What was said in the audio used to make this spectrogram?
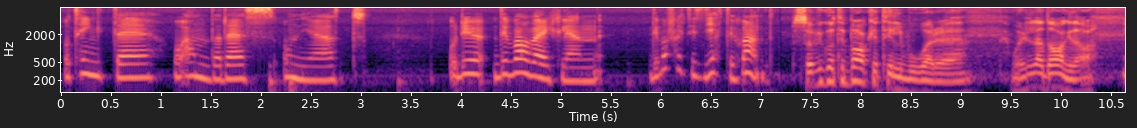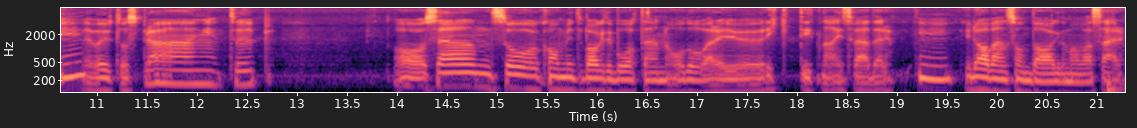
och tänkte och andades och njöt. Och det, det var verkligen, det var faktiskt jätteskönt. Så vi går tillbaka till vår, eh, vår lilla dag idag. Mm. Vi var ute och sprang, typ. Och sen så kom vi tillbaka till båten och då var det ju riktigt nice väder. Mm. Idag var en sån dag där man var så här.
